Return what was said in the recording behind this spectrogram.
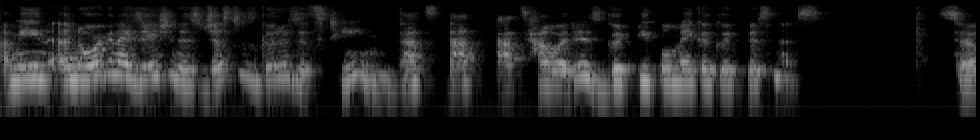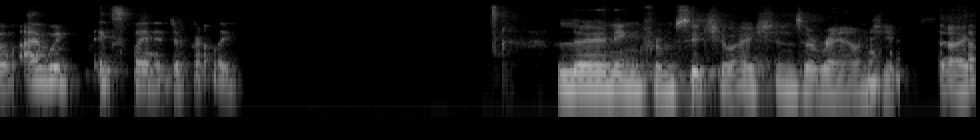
I mean, an organization is just as good as its team. That's that that's how it is. Good people make a good business. So I would explain it differently. Learning from situations around you.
